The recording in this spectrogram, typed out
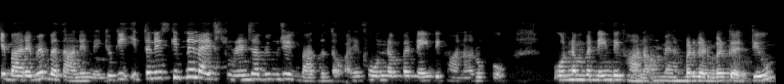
के बारे में बताने में। क्योंकि इतने, कितने लाइव स्टूडेंट्स अभी मुझे एक बात बताओ। अरे फ़ोन नंबर नहीं दिखाना, रुको। फ़ोन नंबर नहीं दिखाना, मैं हड़बड़ गड़बड़ करती हूँ।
